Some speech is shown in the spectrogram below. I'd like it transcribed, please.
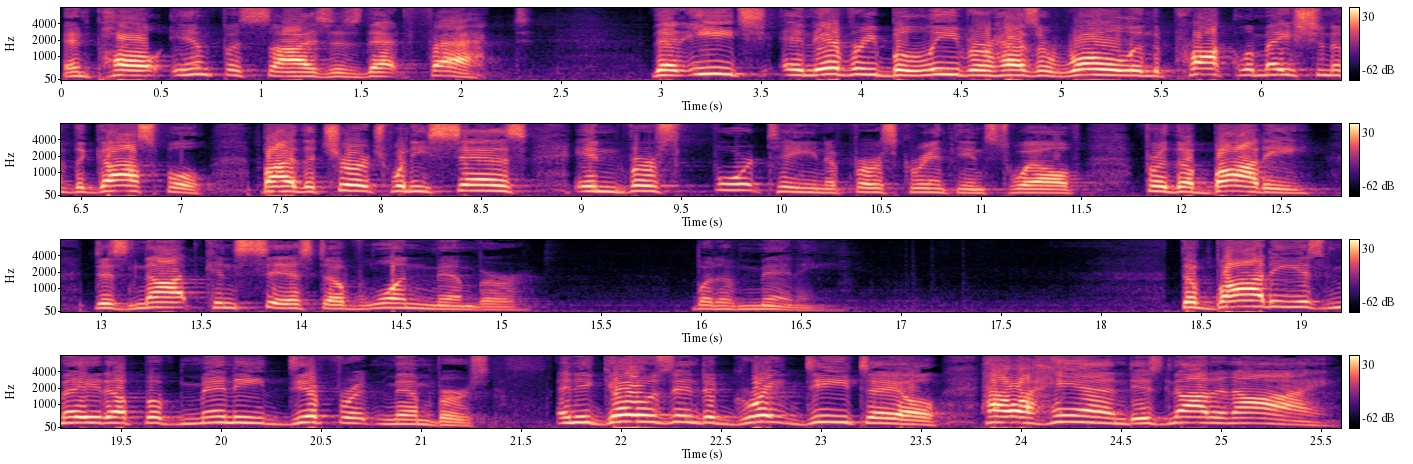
And Paul emphasizes that fact that each and every believer has a role in the proclamation of the gospel by the church when he says in verse 14 of 1 Corinthians 12, For the body does not consist of one member, but of many. The body is made up of many different members. And he goes into great detail how a hand is not an eye,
